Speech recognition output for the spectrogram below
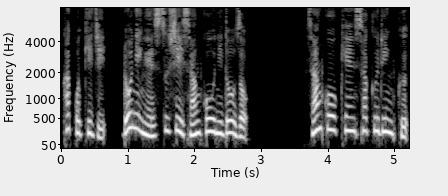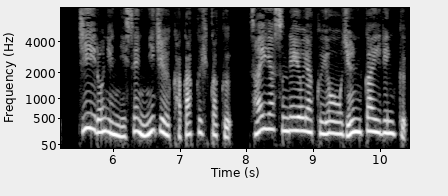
過去記事、ロニン SC 参考にどうぞ。参考検索リンク、G ロニン2020価格比較、最安値予約用巡回リンク。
